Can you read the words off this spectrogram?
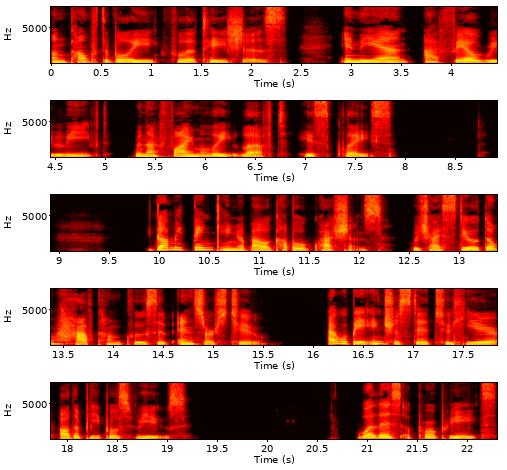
uncomfortably flirtatious. In the end, I felt relieved when I finally left his place. It got me thinking about a couple of questions, which I still don't have conclusive answers to. I would be interested to hear other people's views. What is appropriate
